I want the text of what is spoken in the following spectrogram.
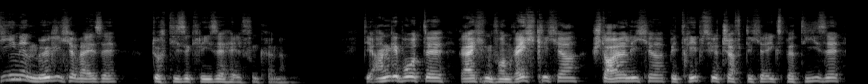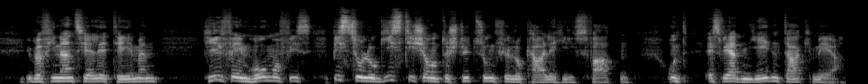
die Ihnen möglicherweise durch diese Krise helfen können. Die Angebote reichen von rechtlicher, steuerlicher, betriebswirtschaftlicher Expertise über finanzielle Themen Hilfe im Homeoffice bis zu logistischer Unterstützung für lokale Hilfsfahrten. Und es werden jeden Tag mehr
